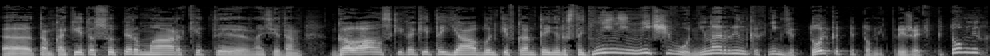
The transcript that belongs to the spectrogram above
э, там какие-то супермаркеты, знаете, там голландские какие-то яблоньки в контейнеры стоят. Ни, ни, ничего, ни на рынках, нигде, только питомник. Приезжайте в питомник,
